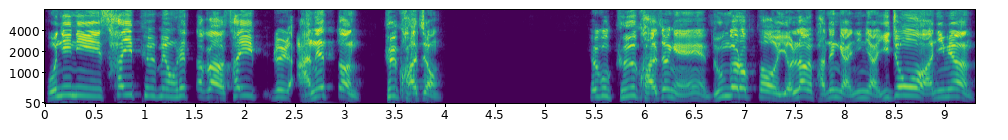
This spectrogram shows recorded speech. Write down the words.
본인이 사의 표명을 했다가 사의를 안 했던 그 과정. 결국 그 과정에 누군가로부터 연락을 받은 게 아니냐. 이종호 아니면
